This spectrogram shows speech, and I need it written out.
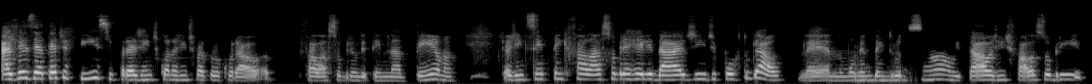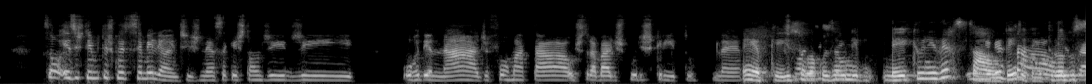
Às vezes é até difícil para a gente, quando a gente vai procurar falar sobre um determinado tema, que a gente sempre tem que falar sobre a realidade de Portugal, né? No momento uhum. da introdução e tal, a gente fala sobre. São, existem muitas coisas semelhantes nessa questão de, de ordenar, de formatar os trabalhos por escrito, né? É, porque isso é uma coisa uni... meio que universal, universal entende? Tem introdução,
